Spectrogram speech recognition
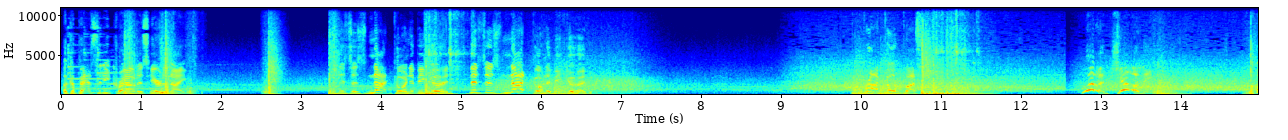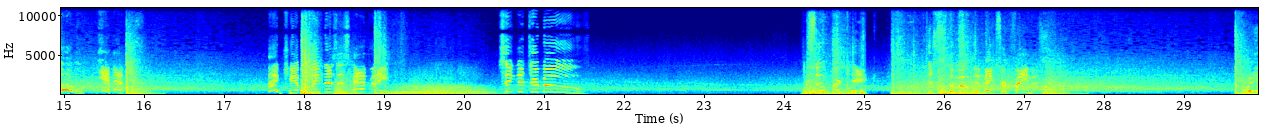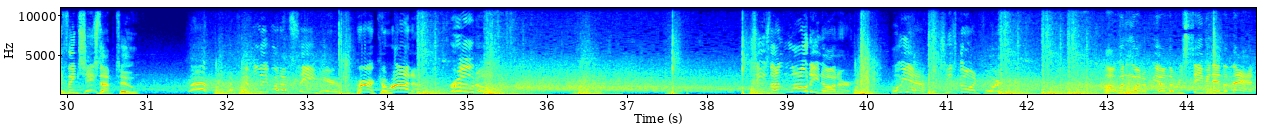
A capacity crowd is here tonight. This is not going to be good. This is not going to be good. Bronco Buster. What agility. Oh, yes. I can't believe this is happening. Signature move. Super kick. This is the move that makes her famous. What do you think she's up to? I can't believe what I'm seeing here. Hurricanrana. Brutal. She's unloading on her. Oh, yeah, she's going for it. I wouldn't want to be on the receiving end of that.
